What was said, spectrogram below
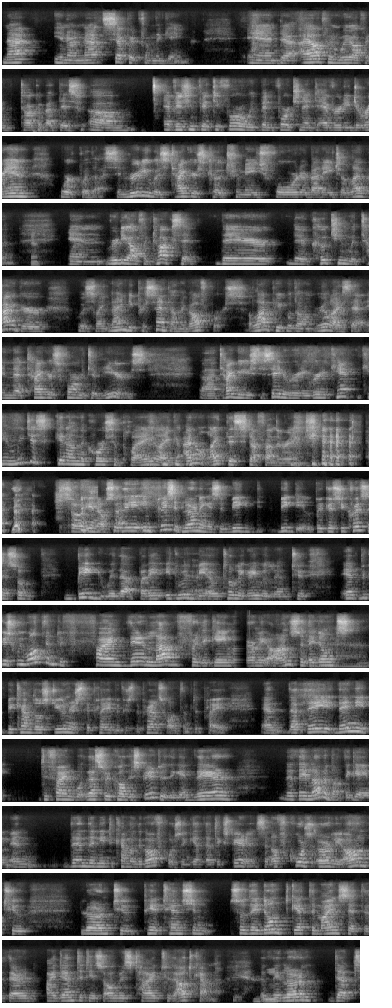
not you know not separate from the game and uh, i often we often talk about this um, at vision 54 we've been fortunate to have rudy duran work with us. And Rudy was Tiger's coach from age four to about age 11. Yeah. And Rudy often talks that their, their coaching with Tiger was like 90% on the golf course. A lot of people don't realize that in that Tiger's formative years. Uh, Tiger used to say to Rudy, Rudy, can't can we just get on the course and play? Like I don't like this stuff on the range. so you know, so the implicit learning is a big big deal because your question is so big with that, but it, it would be, I would totally agree with them too. And because we want them to find their love for the game early on so they yeah. don't become those juniors that play because the parents want them to play. And that they they need to find what that's what we call the spirit of the game there that they love about the game. And then they need to come on the golf course and get that experience. And of course, early on to learn to pay attention so they don't get the mindset that their identity is always tied to the outcome. Yeah. That they mm-hmm. learn that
